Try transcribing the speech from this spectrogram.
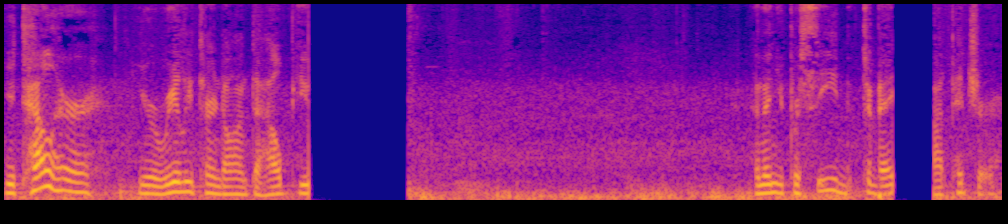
You tell her you're really turned on to help you. And then you proceed to beg that picture.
